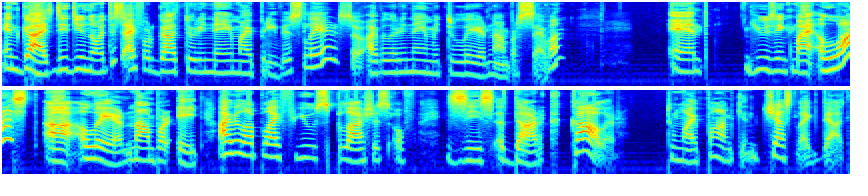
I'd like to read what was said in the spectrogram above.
and guys did you notice I forgot to rename my previous layer? So I will rename it to layer number 7 and using my last uh, layer number 8 I will apply few splashes of this dark color to my pumpkin just like that.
